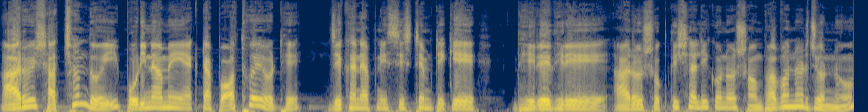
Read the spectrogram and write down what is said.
আর ওই স্বাচ্ছন্দ্যই পরিণামে একটা পথ হয়ে ওঠে, যেখানে আপনি সিস্টেমটিকে ধীরে ধীরে আরও শক্তিশালী কোনো সম্ভাবনার জন্য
